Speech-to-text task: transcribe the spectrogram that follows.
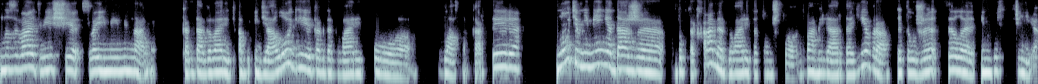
называет вещи своими именами. Когда говорит об идеологии, когда говорит о властном картеле, но, тем не менее, даже доктор Хаммер говорит о том, что 2 миллиарда евро — это уже целая индустрия.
